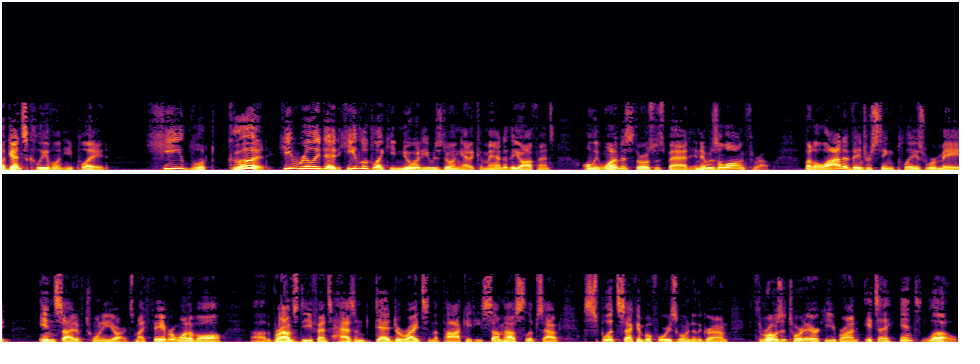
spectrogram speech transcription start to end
Against Cleveland, he played. He looked good. He really did. He looked like he knew what he was doing, had a command of the offense. Only one of his throws was bad, and it was a long throw. But a lot of interesting plays were made inside of 20 yards. My favorite one of all, uh, the Browns defense has him dead to rights in the pocket. He somehow slips out, split second before he's going to the ground, throws it toward Eric Ebron. It's a hint low,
